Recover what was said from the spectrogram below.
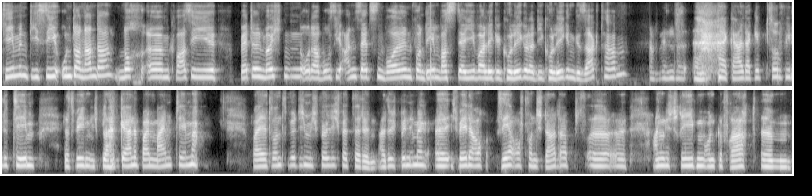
Themen, die Sie untereinander noch ähm, quasi betteln möchten oder wo Sie ansetzen wollen von dem, was der jeweilige Kollege oder die Kollegin gesagt haben? Herr Karl, da gibt es so viele Themen. Deswegen, ich bleibe gerne bei meinem Thema, weil sonst würde ich mich völlig verzetteln. Also ich bin immer, äh, ich werde auch sehr oft von Startups äh, angeschrieben und gefragt, ähm,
